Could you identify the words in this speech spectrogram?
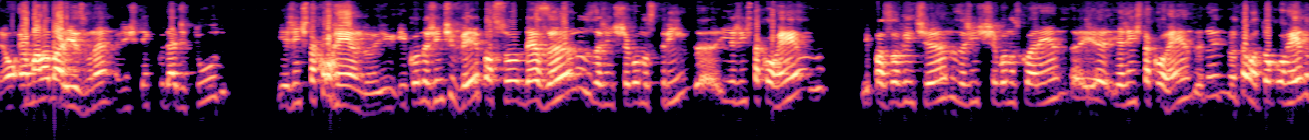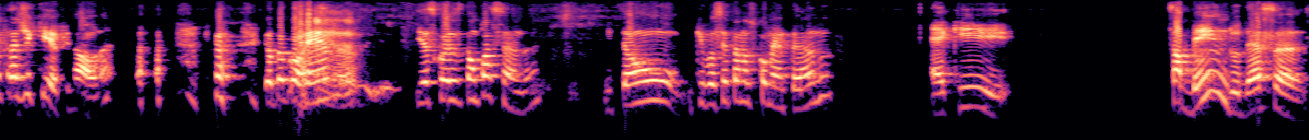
É, é um malabarismo, né? A gente tem que cuidar de tudo e a gente está correndo. E, e, quando a gente vê, passou 10 anos, a gente chegou nos 30 e a gente está correndo, e passou 20 anos, a gente chegou nos 40 e, e a gente está correndo. E daí, então, eu estou correndo atrás de quê, afinal, né? eu estou correndo e as coisas estão passando, né? Então, o que você está nos comentando é que, sabendo dessas,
